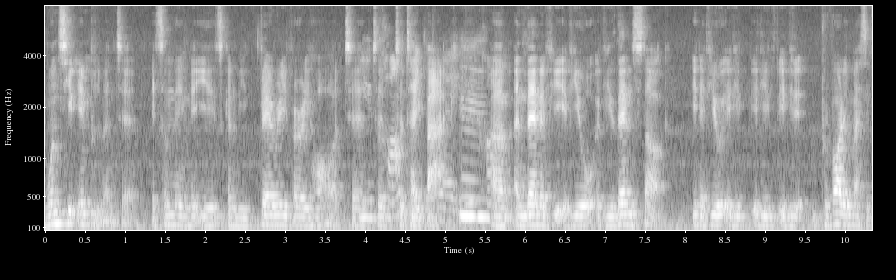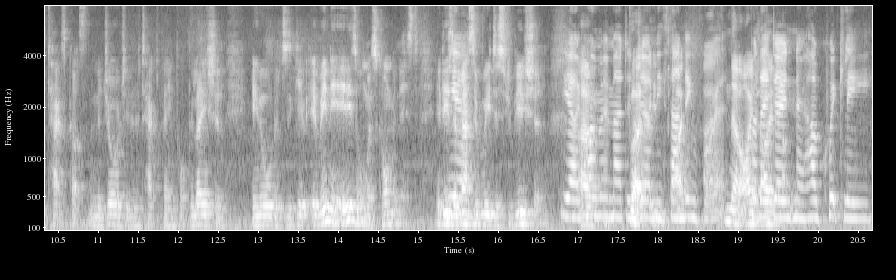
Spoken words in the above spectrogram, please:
once you implement it, it's something that is going to be very, very hard to, you to, to take back. Mm. Um, and then if you if you if you then stuck, you know, if you if you if you if you provided massive tax cuts to the majority of the tax-paying population in order to give, I mean, it is almost communist. It is a massive redistribution. Yeah, I Um, can't imagine Germany it- standing I- for it. no, I- but I, I- don't know how quickly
